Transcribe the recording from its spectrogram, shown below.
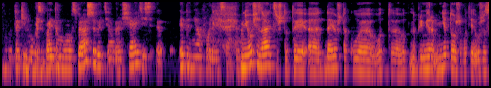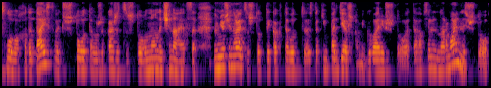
Вот таким образом. Поэтому спрашивайте, обращайтесь. Э, это не оформится. Мне очень нравится, что ты э, даешь такое, вот, э, вот, например, мне тоже, вот я уже слово ходатайствовать, что-то уже кажется, что оно начинается. Но мне очень нравится, что ты как-то вот с таким поддержками говоришь, что это абсолютно нормальность, что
